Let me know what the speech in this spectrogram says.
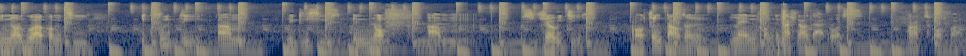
inaugural committee equip the um, the DCs enough um, security. About 20,000 men from the National Guard was part of um,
